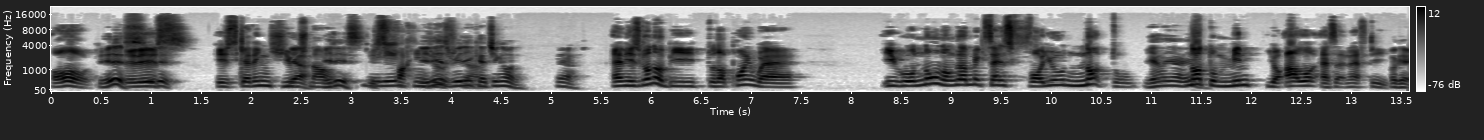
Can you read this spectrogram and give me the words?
oh, it is. It is. It's getting huge Yeah, now. it is. It's Really? fucking It huge. is really yeah. catching on. Yeah. And it's gonna be to the point where it will no longer make sense for you not to Yeah, yeah, yeah. not to mint your artwork as an NFT. okay.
